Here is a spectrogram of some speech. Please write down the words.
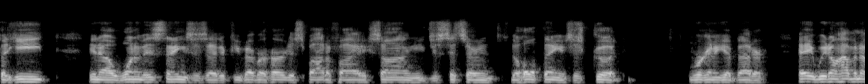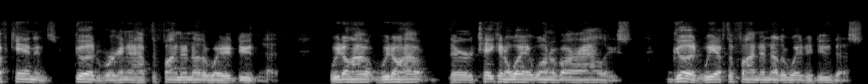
but he, you know, one of his things is that if you've ever heard a Spotify song, he just sits there and the whole thing is just good. We're going to get better. Hey, we don't have enough cannons. Good. We're going to have to find another way to do that. We don't have. We don't have. They're taking away one of our alleys. Good. We have to find another way to do this.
